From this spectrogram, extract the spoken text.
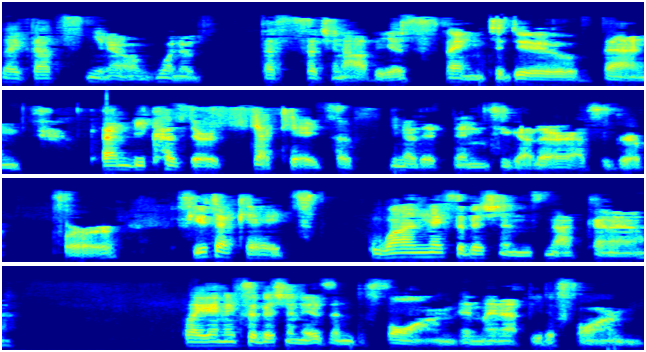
like that's, you know, one of, that's such an obvious thing to do then. And because they're decades of, you know, they've been together as a group for a few decades, one exhibition's not gonna like an exhibition isn't the form. It might not be the form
